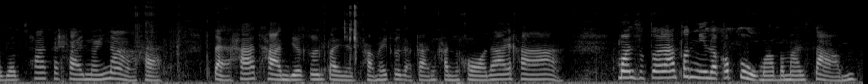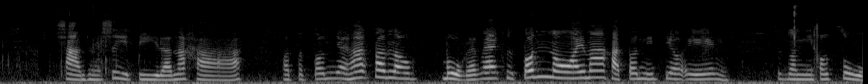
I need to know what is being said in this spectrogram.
ะรสชาติคล้ายๆน้อยหนาค่ะ แต่ถ้าทานเยอะเกินไปเนี่ยทำให้เกิดอาการคันคอได้ค่ะมอนสเตอร่าต้นนี้เราก็ปลูกมาประมาณสามสามถึงสี่ปีแล้วนะคะพอต,ต้นใหญ่ถ้าต้นเรา ปลูกแรกๆ คือต้นน้อยมากค่ะ ต้นนิดเดียวเองจนตอนนี้เขาสูง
